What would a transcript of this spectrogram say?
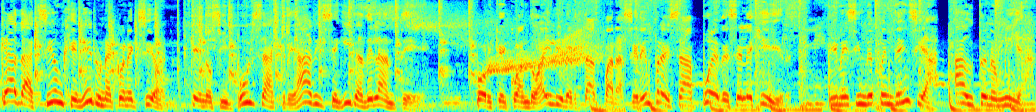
cada acción genera una conexión que nos impulsa a crear y seguir adelante. Porque cuando hay libertad para hacer empresa, puedes elegir. Tienes independencia, autonomía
